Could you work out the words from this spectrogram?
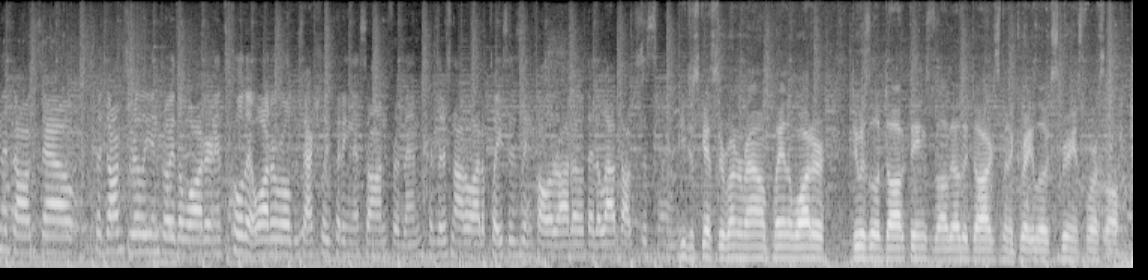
the dogs out. The dogs really enjoy the water and it's cool that Waterworld is actually putting this on for them because there's not a lot of places in Colorado that allow dogs to swim. He just gets to run around, play in the water, do his little dog things with all the other dogs. It's been a great little experience for us all.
